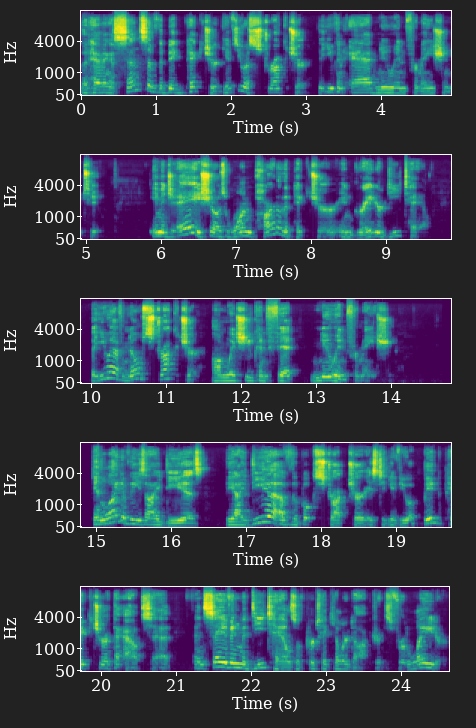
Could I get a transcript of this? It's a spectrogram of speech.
but having a sense of the big picture gives you a structure that you can add new information to. Image A shows one part of the picture in greater detail, but you have no structure on which you can fit new information. In light of these ideas, the idea of the book structure is to give you a big picture at the outset and saving the details of particular doctrines for later.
